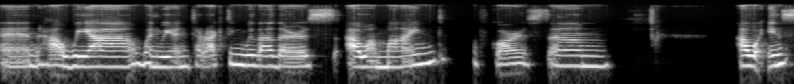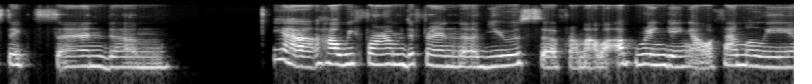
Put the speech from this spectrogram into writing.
and how we are when we are interacting with others, our mind, of course, um, our instincts, and um, yeah, how we form different uh, views uh, from our upbringing, our family.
